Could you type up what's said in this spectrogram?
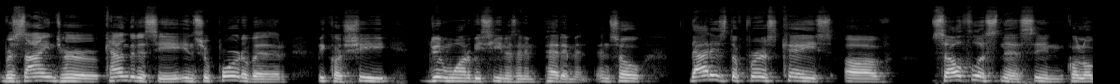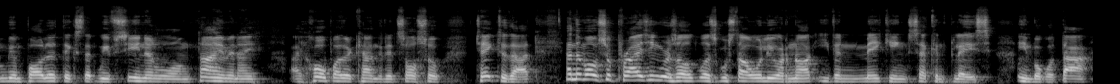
resigned her candidacy in support of Eder because she didn't want to be seen as an impediment. And so that is the first case of selflessness in Colombian politics that we've seen in a long time. And I, I hope other candidates also take to that. And the most surprising result was Gustavo Bolivar not even making second place in Bogota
